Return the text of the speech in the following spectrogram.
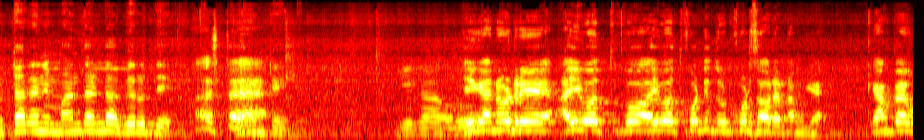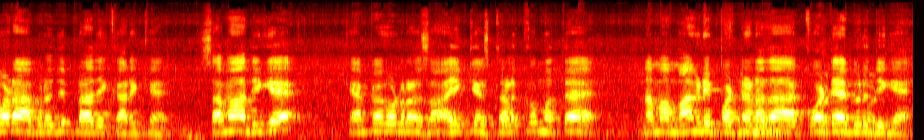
ಒಟ್ಟಾರೆ ನಿಮ್ಮ ಮಾನದಂಡ ಅಭಿವೃದ್ಧಿ. ಅಷ್ಟೇ. ಈಗ ಈಗ ನೋಡ್ರಿ ಐವತ್ತು ಐವತ್ತು ಕೋಟಿ ದುಡ್ಡು ಕೊಡ್ಸವ್ರೆ ನಮಗೆ. ಕೆಂಪೇಗೌಡ ಅಭಿವೃದ್ಧಿ ಪ್ರಾಧಿಕಾರಕ್ಕೆ. ಸಮಾಧಿಗೆ ಕೆಂಪೇಗೌಡರ ಸ- ಐಕ್ಯ ಸ್ಥಳಕ್ಕೂ ಮತ್ತು ನಮ್ಮ ಮಾಗಡಿ ಪಟ್ಟಣದ ಕೋಟೆ ಅಭಿವೃದ್ಧಿಗೆ.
